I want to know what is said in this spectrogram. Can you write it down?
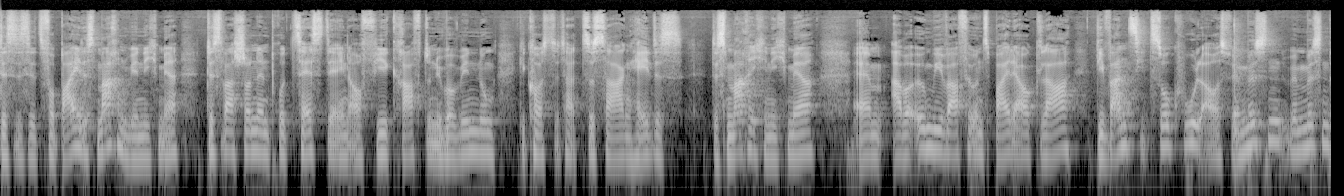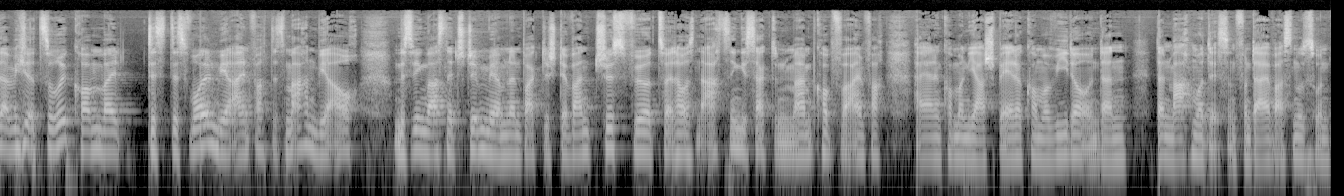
das ist jetzt vorbei, das machen wir nicht mehr. Das war schon ein Prozess, der ihn auch viel Kraft und Überwindung gekostet hat, zu sagen, hey, das, das mache ich nicht mehr. Ähm, aber irgendwie war für uns beide auch klar, die Wand sieht so cool aus. Wir müssen, wir müssen da wieder zurückkommen, weil das, das wollen wir einfach, das machen wir auch. Und deswegen war es nicht stimmen. Wir haben dann praktisch der Wand Tschüss für 2018 gesagt und in meinem Kopf war einfach, ah ja, dann kommen wir ein Jahr später, kommen wir wieder und dann, dann machen wir das. Und von daher war es nur so ein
